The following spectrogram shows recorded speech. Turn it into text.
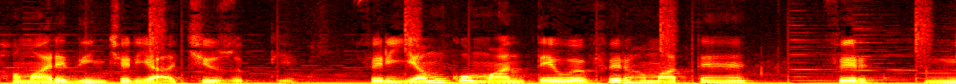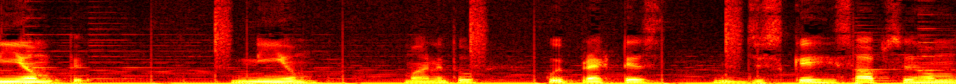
हमारी दिनचर्या अच्छी हो सकती है। फिर यम को मानते हुए फिर हम आते हैं फिर नियम पे। नियम माने तो कोई प्रैक्टिस जिसके हिसाब से हम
